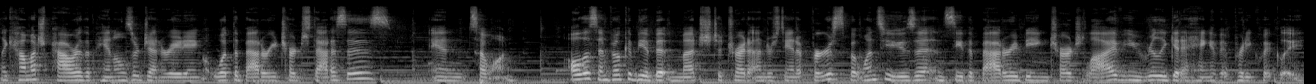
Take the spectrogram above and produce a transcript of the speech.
like how much power the panels are generating, what the battery charge status is, and so on. All this info could be a bit much to try to understand at first, but once you use it and see the battery being charged live, you really get a hang of it pretty quickly.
